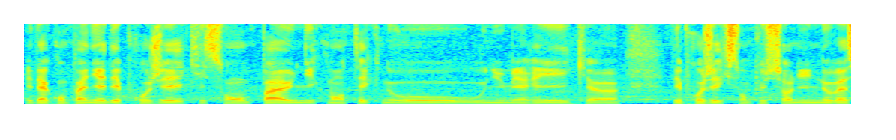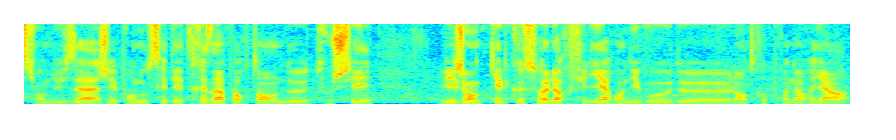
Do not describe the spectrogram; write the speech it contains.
et d'accompagner des projets qui ne sont pas uniquement techno ou numériques, euh, des projets qui sont plus sur l'innovation d'usage. Et pour nous, c'était très important de toucher les gens, quelle que soit leur filière au niveau de l'entrepreneuriat.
